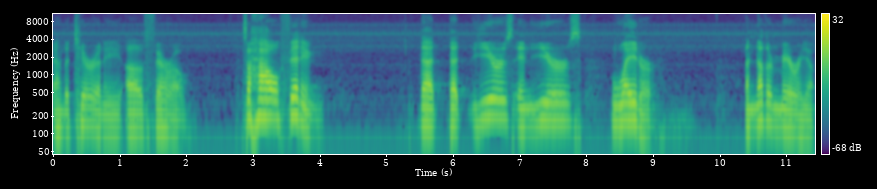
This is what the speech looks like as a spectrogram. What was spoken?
and the tyranny of Pharaoh. So, how fitting that, that years and years later, another Miriam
